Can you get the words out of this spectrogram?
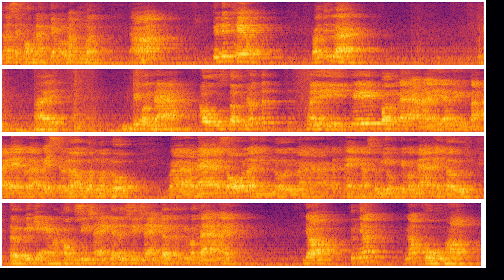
nó sẽ không làm chọi mắt của mình. Đó. Cái tiếp theo, đó chính là đây. Cái vân đá Austin rất thích. Thì cái vân đá này hiện tại đang là best seller của bên mình luôn. Và đa số là những người mà khách hàng nó sử dụng cái vân đá này từ từ cái dạng mà không xuyên sáng cho đến xuyên sáng đều thích cái vân đá này. Do, thứ nhất, nó phù hợp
